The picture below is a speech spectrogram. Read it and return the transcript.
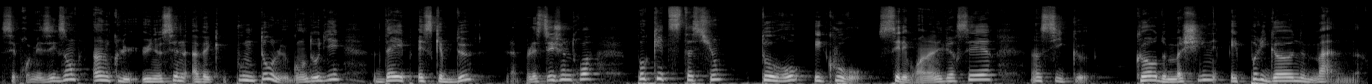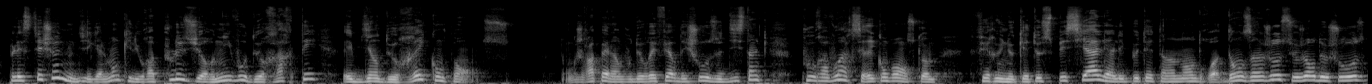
ses premiers exemples incluent une scène avec Punto le gondolier, Dape Escape 2, la PlayStation 3, Pocket Station, Toro et Kuro, célébrant un anniversaire, ainsi que Cord Machine et Polygon Man. PlayStation nous dit également qu'il y aura plusieurs niveaux de rareté et bien de récompenses. Donc je rappelle, hein, vous devrez faire des choses distinctes pour avoir ces récompenses, comme faire une quête spéciale et aller peut-être à un endroit dans un jeu, ce genre de choses.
